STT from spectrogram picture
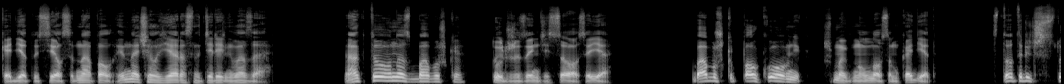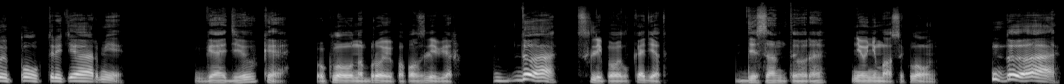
Кадет уселся на пол и начал яростно тереть глаза. «А кто у нас бабушка?» Тут же заинтересовался я. «Бабушка-полковник», — шмыгнул носом кадет. 136-й полк Третьей армии». «Гадюка?» — у клоуна брови поползли вверх. «Да», — схлипывал кадет. «Десантура?» — не унимался клоун. «Да!»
